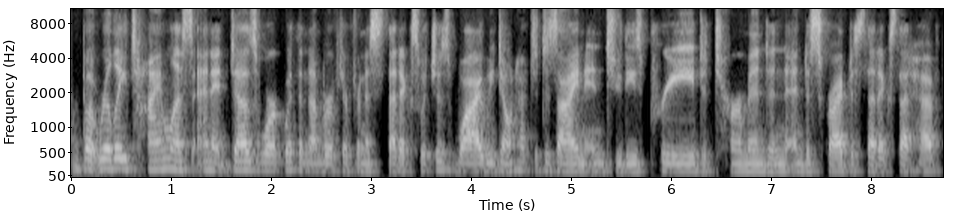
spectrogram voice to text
but really timeless, and it does work with a number of different aesthetics, which is why we don't have to design into these predetermined and, and described aesthetics that have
